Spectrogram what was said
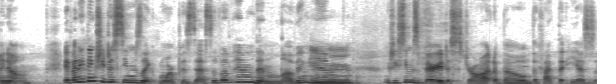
I know. If anything, she just seems like more possessive of him than loving him. Mm-hmm. She seems very distraught about mm-hmm. the fact that he has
